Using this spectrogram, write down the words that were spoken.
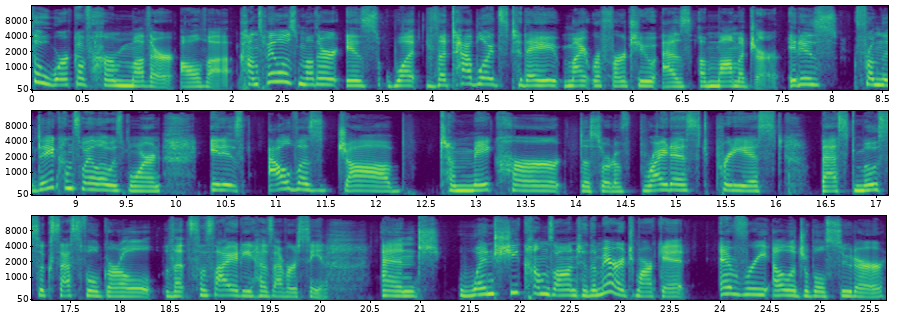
the work of her mother, Alva. Consuelo's mother is what the tabloids today might refer to as a momager. It is from the day Consuelo was born, it is Alva's job to make her the sort of brightest, prettiest, best, most successful girl that society has ever seen. And when she comes onto the marriage market, every eligible suitor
